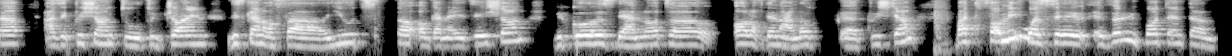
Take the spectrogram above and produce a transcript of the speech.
uh, as a Christian to, to join this kind of youth organization because they are not, all of them are not uh, Christian. But for me, it was a, a very important um,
